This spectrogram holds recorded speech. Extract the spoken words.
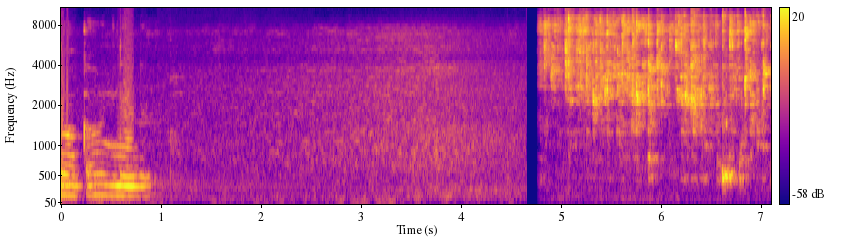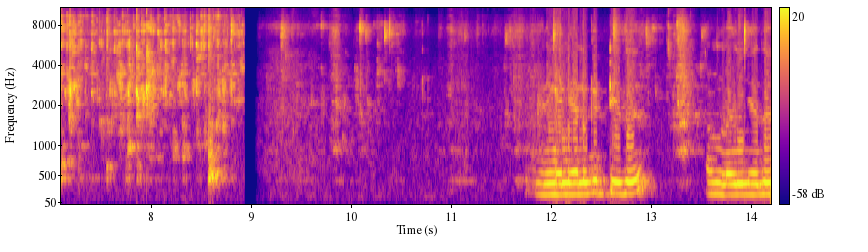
നോക്കാം. എങ്ങനെയുണ്ട്? എങ്ങനെയാണ് കിട്ടിയത്? നമ്മൾ ഇനിയത്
